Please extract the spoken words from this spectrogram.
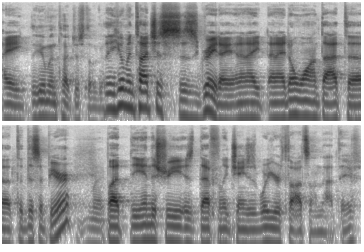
i The human touch is still good. the human touch is, is great I, and i and i don't want that to, to disappear Right. but the industry is definitely changes what are your thoughts on that dave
